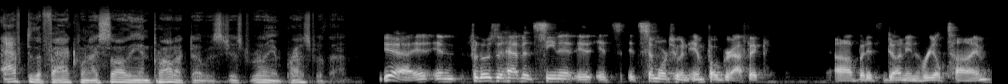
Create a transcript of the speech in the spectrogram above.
after the fact, when I saw the end product, I was just really impressed with that. Yeah, and, for those that haven't seen it, it, it's it's similar to an infographic. uh, but it's done in real time.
